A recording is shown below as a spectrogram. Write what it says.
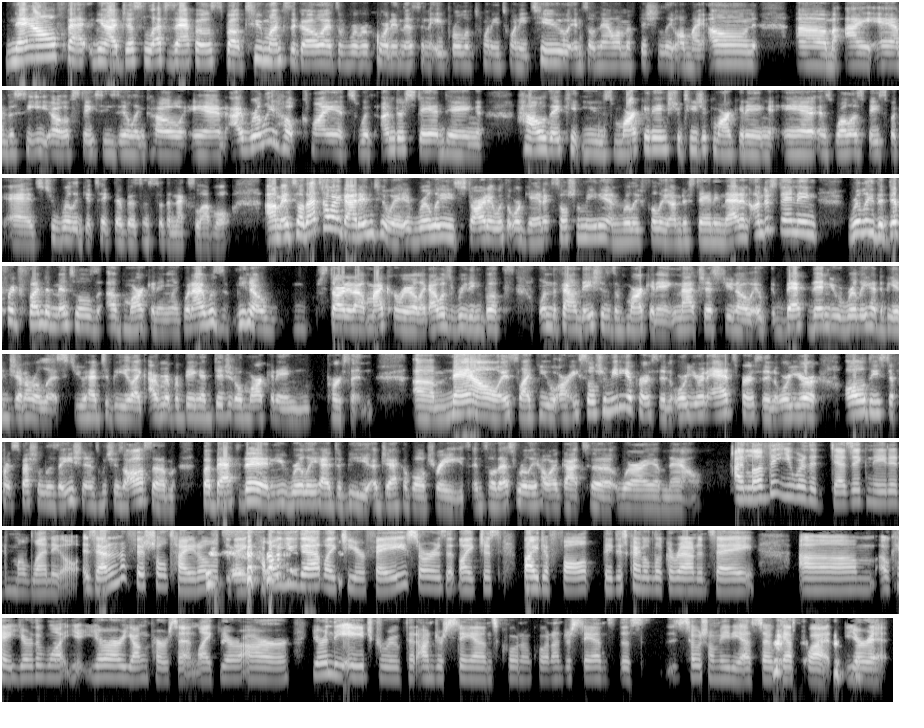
now fat you know i just left zappos about two months ago as we're recording this in april of 2022 and so now i'm officially on my own. Um, i am the ceo of stacy zeal and co and i really help clients with understanding how they could use marketing strategic marketing and as well as facebook ads to really get take their business to the next level. Um, and so that's how i got into it. It really started with organic social media and really fully understanding that and understanding really the different fundamentals of marketing. Like when i was you know started out my career like i was reading books on the foundations of marketing not just you know it, back then you really had to be a generalist. You had to be like i remember being a digital marketing person. Um, now it's like you are a social media person or you're an ads person or you're all these different specializations which is awesome. But back then you really had to be a jack of all trades. And so that's really how i got to where i am now. I love that you were the designated millennial. Is that an official title? Do they call you that like to your face? Or is it like just by default they just kind of look around and say um okay you're the one you're our young person. Like you're our you're in the age group that understands quote unquote understands this social media. So guess what? You're it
